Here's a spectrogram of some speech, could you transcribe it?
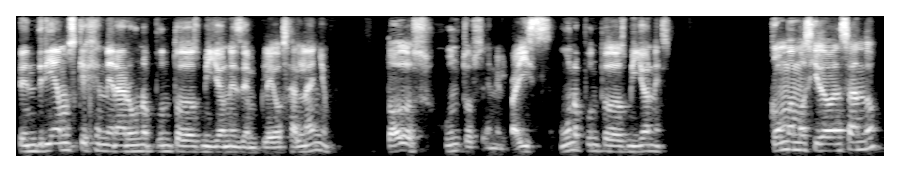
tendríamos que generar 1.2 millones de empleos al año, todos juntos en el país, 1.2 millones. ¿Cómo hemos ido avanzando?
